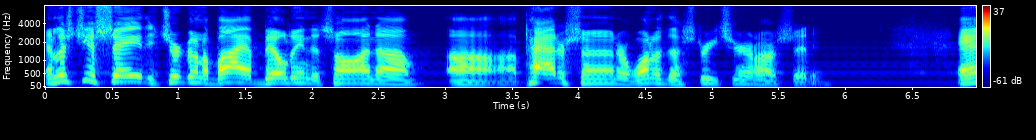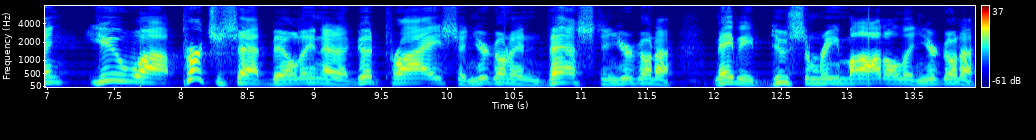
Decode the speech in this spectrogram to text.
and let's just say that you're going to buy a building that's on uh, uh, Patterson or one of the streets here in our city, and you uh, purchase that building at a good price, and you're going to invest and you're going to maybe do some remodel and you're going to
